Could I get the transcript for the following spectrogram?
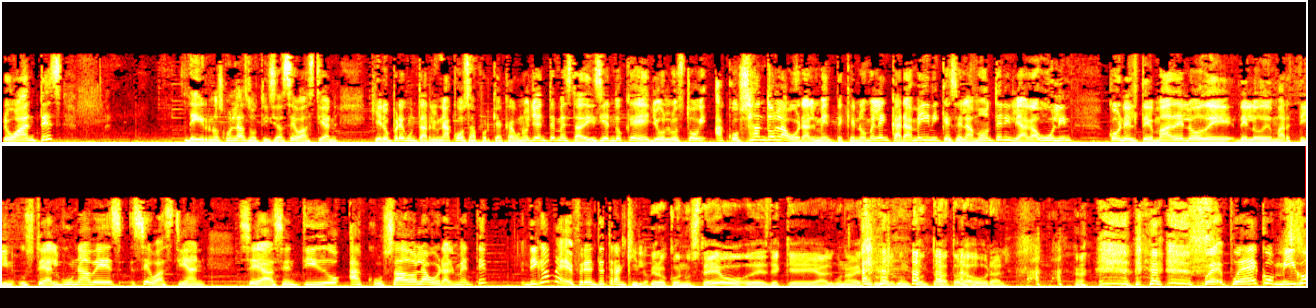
Pero antes de irnos con las noticias, Sebastián, quiero preguntarle una cosa, porque acá un oyente me está diciendo que yo lo estoy acosando laboralmente, que no me le encarame ni que se la monte ni le haga bullying con el tema de lo de, de lo de Martín. ¿Usted alguna vez, Sebastián, se ha sentido acosado laboralmente? Dígame de frente tranquilo. ¿Pero con usted o desde que alguna vez tuve algún contrato laboral? ¿Puede, conmigo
